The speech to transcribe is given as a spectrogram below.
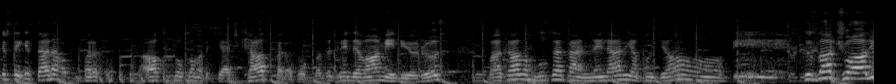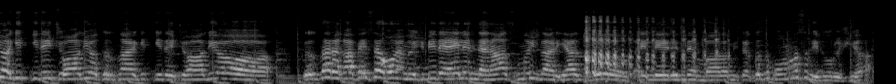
48 tane altın para topladık. Altın toplamadık gerçi. Kağıt para topladık ve devam ediyoruz. Bakalım bu sefer neler yapacağız. Kızlar çoğalıyor gitgide çoğalıyor. Kızlar gitgide çoğalıyor. Kızları kafese koymuş bir de elinden asmışlar yazık. Ellerinden bağlamışlar. Kızım o nasıl bir duruş ya?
